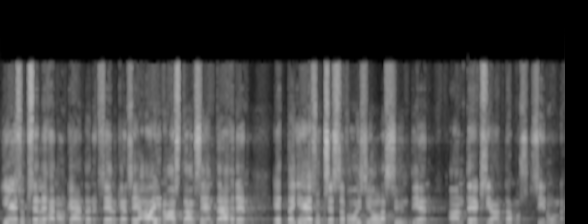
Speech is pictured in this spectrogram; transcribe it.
Jeesukselle hän on kääntänyt selkänsä ja ainoastaan sen tähden, että Jeesuksessa voisi olla syntien anteeksi antamus sinulle.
